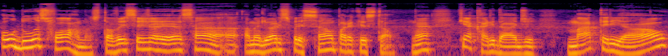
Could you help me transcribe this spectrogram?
ou duas formas, talvez seja essa a, melhor expressão para a questão, né? que é a caridade material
